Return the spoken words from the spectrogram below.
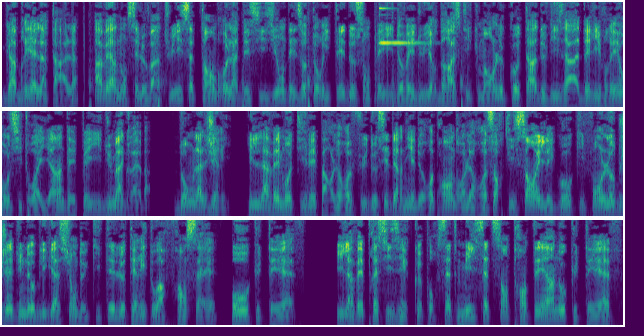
Gabriel Attal, avait annoncé le 28 septembre la décision des autorités de son pays de réduire drastiquement le quota de visas à délivrer aux citoyens des pays du Maghreb, dont l'Algérie. Il l'avait motivé par le refus de ces derniers de reprendre leurs ressortissants illégaux qui font l'objet d'une obligation de quitter le territoire français, OQTF. Il avait précisé que pour 7731 OQTF,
